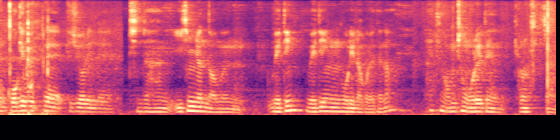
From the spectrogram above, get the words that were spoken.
좀 고기 뷔페 비주얼인데 진짜 한 20년 넘은 웨딩? 웨딩홀이라고 해야 되나? 하여튼 엄청 오래된 결혼식장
